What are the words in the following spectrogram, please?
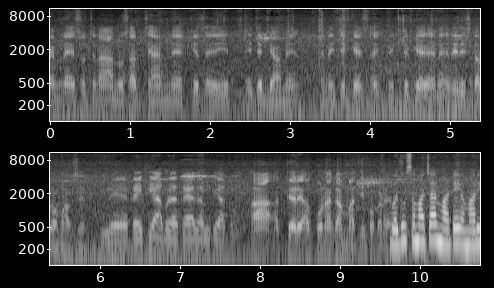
એમને સૂચના અનુસાર જ્યાં એમને કહેશે એ એ જગ્યા અમે એની જગ્યાએ જગ્યાએ એને રિલીઝ કરવામાં આવશે. ને કઈથી આપણે કયા ગામથી આપણે? આ અત્યારે અકોના ગામમાંથી પકડાય વધુ સમાચાર માટે અમારી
